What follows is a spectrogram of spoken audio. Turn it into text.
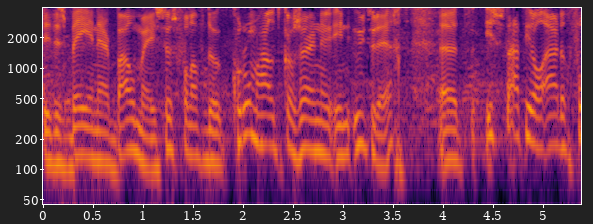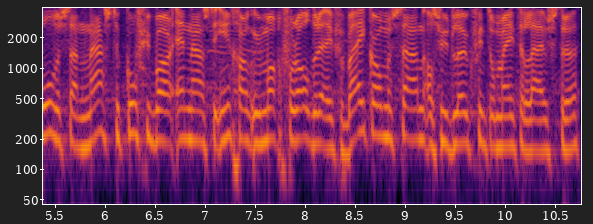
Dit is BNR Bouwmeesters vanaf de Kromhoutkazerne in Utrecht. Het is, staat hier al aardig vol. We staan naast de koffiebar en naast de ingang. U mag vooral er even bij komen staan als u het leuk vindt om mee te luisteren.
